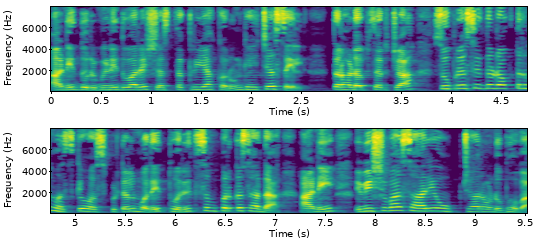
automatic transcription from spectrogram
आणि दुर्मिणीद्वारे शस्त्रक्रिया करून घ्यायची असेल तर हडपसरच्या सुप्रसिद्ध डॉक्टर म्हस्के हॉस्पिटलमध्ये त्वरित संपर्क साधा आणि विश्वासार्ह उपचार अनुभवा.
